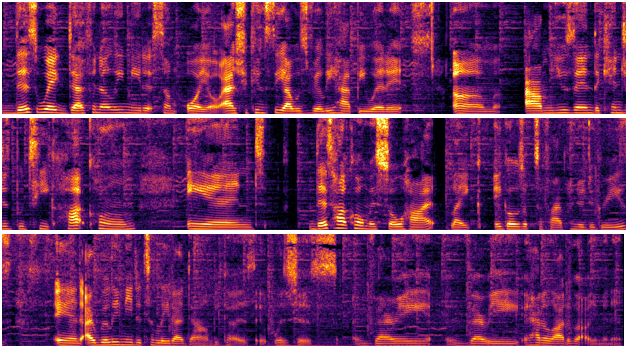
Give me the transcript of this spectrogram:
this wig definitely needed some oil. As you can see, I was really happy with it. Um, I'm using the Kendra's Boutique hot comb and this hot comb is so hot like it goes up to 500 degrees and I really needed to lay that down because it was just very very it had a lot of volume in it.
